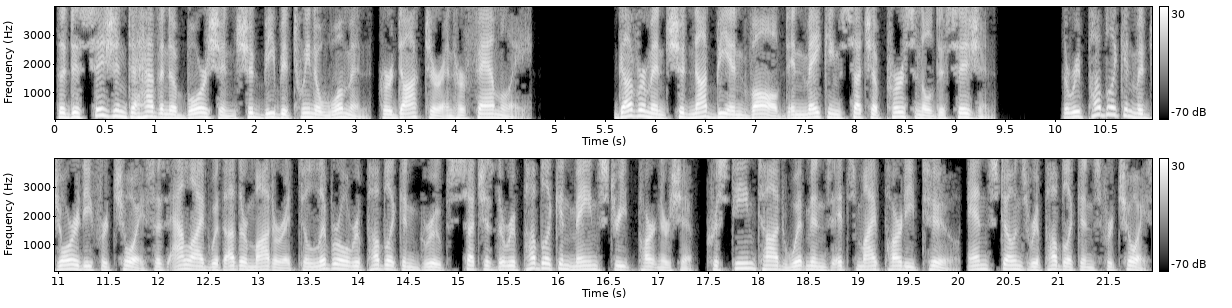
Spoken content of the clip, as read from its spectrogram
"...the decision to have an abortion should be between a woman, her doctor and her family. Government should not be involved in making such a personal decision." The Republican Majority for Choice is allied with other moderate to liberal Republican groups such as the Republican Main Street Partnership, Christine Todd Whitman's It's My Party Too, Ann Stone's Republicans for Choice,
